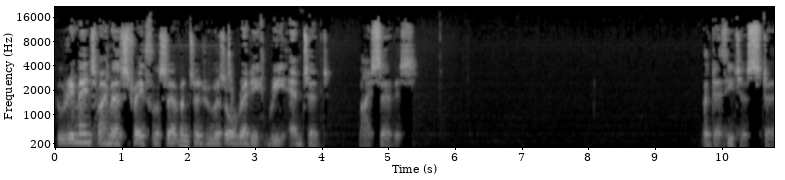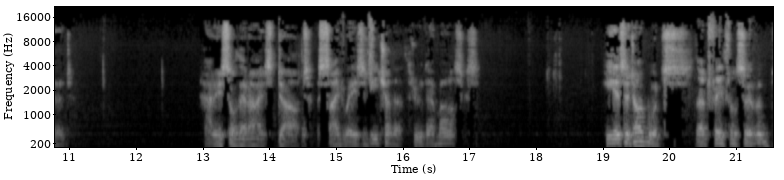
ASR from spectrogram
who remains my most faithful servant and who has already re entered my service. The Death Eaters stirred. Harry saw their eyes dart sideways at each other through their masks. He is at Hogwarts, that faithful servant,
